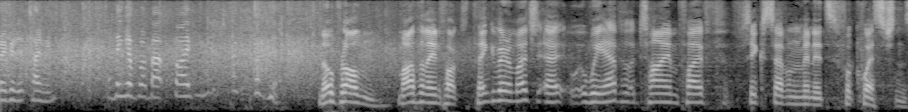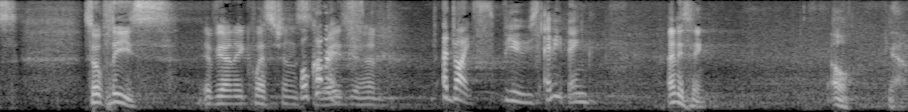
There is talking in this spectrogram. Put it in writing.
Very good at timing. I think I've got about five minutes. No problem. Martha Lane Fox, thank you very much. Uh, we have time, five, six, seven minutes for questions. So please, if you have any questions, or raise your hand. Advice, views, anything. Anything. Oh, yeah.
